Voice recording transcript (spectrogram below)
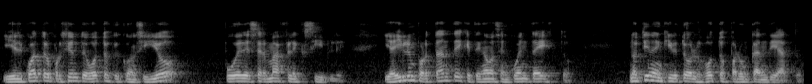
y el 4% de votos que consiguió puede ser más flexible. Y ahí lo importante es que tengamos en cuenta esto. No tienen que ir todos los votos para un candidato.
